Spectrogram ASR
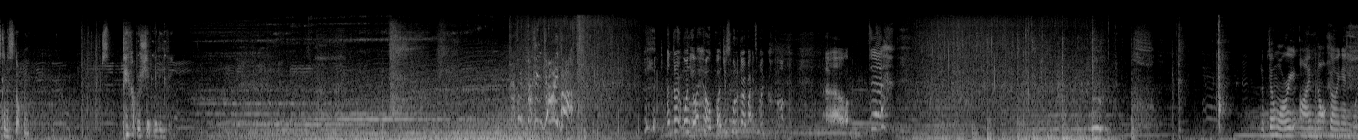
gonna stop me? Just pick up your shit, we're leaving. fucking driver! I don't want your help. I just want to go back to my car. Oh, dear. Look, don't worry, I'm not going anywhere.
